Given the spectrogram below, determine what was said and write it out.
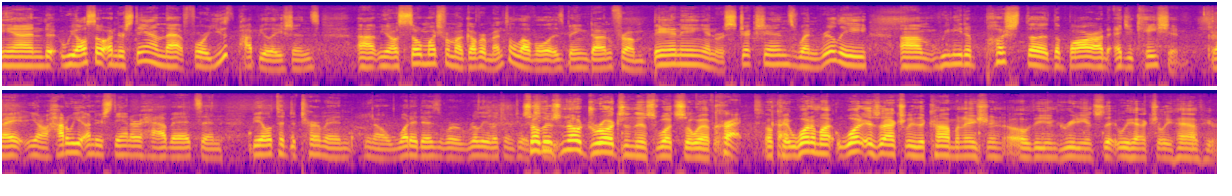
And we also understand that for youth populations, um, you know, so much from a governmental level is being done from banning and restrictions when really um, we need to push the, the bar on education, right? You know, how do we understand our habits and be able to determine, you know, what it is we're really looking to So achieve. there's no drugs in this whatsoever. Correct. Okay. correct. What am I? What is actually the combination of the ingredients that we actually have here?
